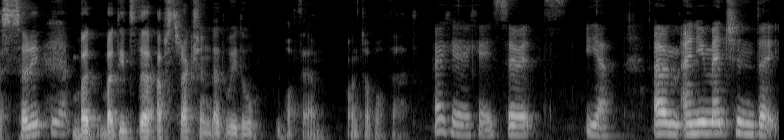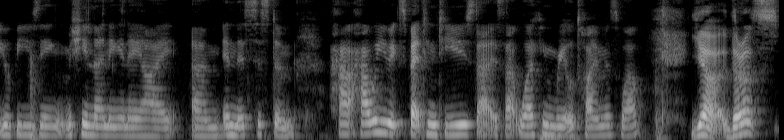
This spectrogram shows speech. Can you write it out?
necessary, yeah. but but it's the abstraction that we do of them on top of that. Okay, okay. So it's yeah. Um, and you mentioned that you'll be using machine learning and AI um, in this system how, how are you expecting to use that? Is that working real time as well? Yeah, there are s-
